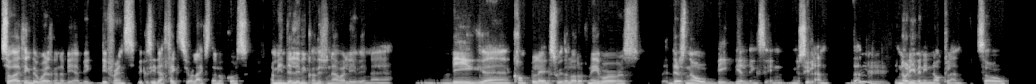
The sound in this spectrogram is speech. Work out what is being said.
so I think the weather is going to be a big difference because it affects your lifestyle, of course. I mean, the living condition now, I live in a big uh, complex with a lot of neighbors. There's no big buildings in New Zealand, that, Hmm. not even in Auckland. So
